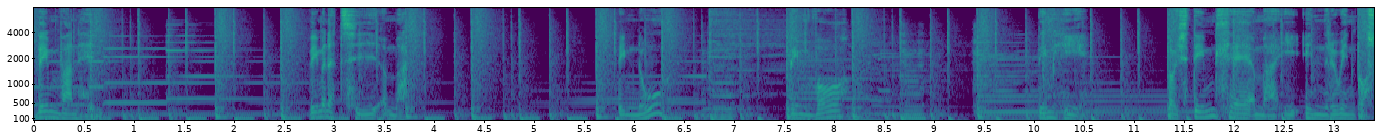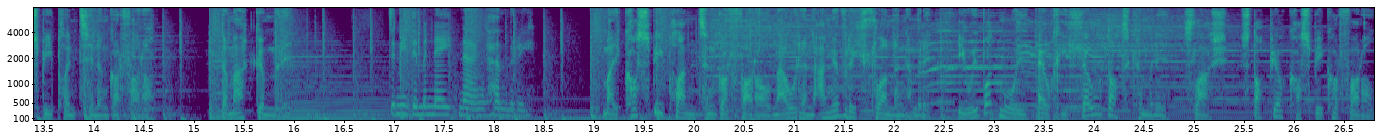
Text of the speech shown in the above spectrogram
Ddim fan hyn. Ddim yn y tŷ yma. Ddim nhw. Ddim fo. Ddim hi. Does dim lle yma i unrhyw un gosbi plentyn yn gorfforol. Dyma Gymru. Dyn ni ddim yn neud na yng Nghymru. Mae cosbi plant yn gorfforol nawr yn anghyfreithlon yng Nghymru. I wybod mwy, ewch i llyw.cymru slash stopio cosbi corfforol.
